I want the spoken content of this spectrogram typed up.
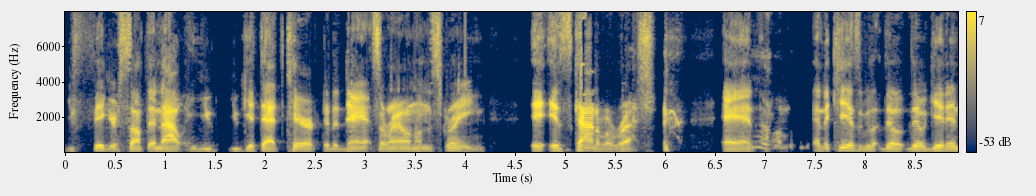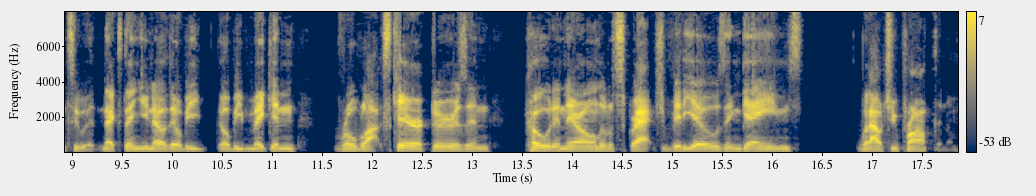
you figure something out and you you get that character to dance around on the screen. It, it's kind of a rush, and um, and the kids will- they'll they'll get into it. Next thing you know, they'll be they'll be making Roblox characters and coding their own little scratch videos and games without you prompting them.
